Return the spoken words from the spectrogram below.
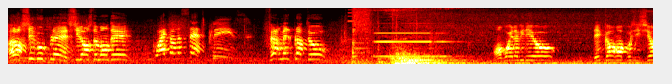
Alors s'il vous plaît, silence demandé. Quiet on the set, please. Fermez le plateau. Envoyez la vidéo. Décor en position.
